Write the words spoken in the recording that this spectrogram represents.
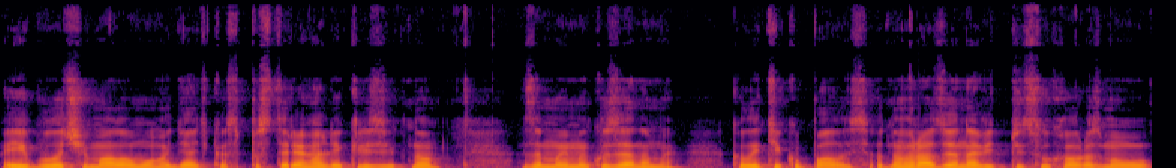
а їх було чимало у мого дядька, спостерігали крізь вікно за моїми кузенами, коли ті купались. Одного разу я навіть підслухав розмову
